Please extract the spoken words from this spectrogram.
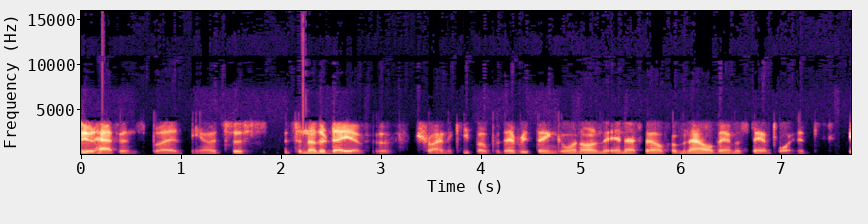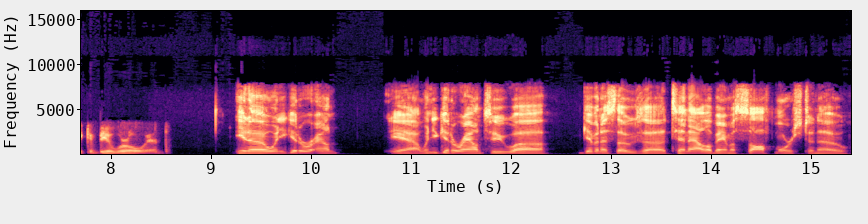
see what happens. But you know, it's just it's another day of, of trying to keep up with everything going on in the NFL from an Alabama standpoint. It, it can be a whirlwind. You know, when you get around, yeah, when you get around to uh, giving us those uh, 10 Alabama sophomores to know,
